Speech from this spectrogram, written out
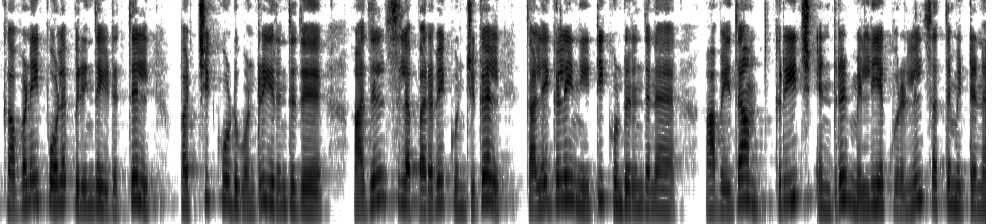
கவனை போல பிரிந்த இடத்தில் பச்சிக்கூடு ஒன்று இருந்தது. அதில் சில பறவை குஞ்சுகள் தலைகளை நீட்டி கொண்டிருந்தன. அவைதாம் கிரீச் என்று மெல்லிய குரலில் சத்தமிட்டன.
